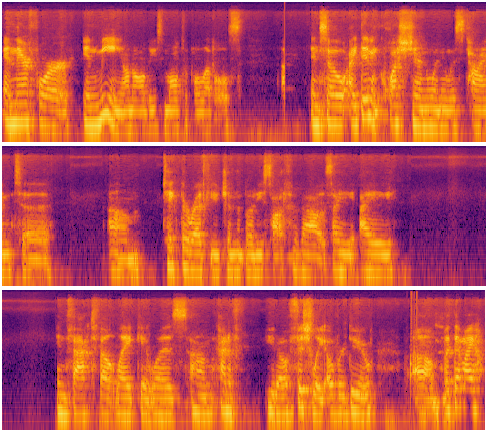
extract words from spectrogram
and therefore in me on all these multiple levels and so i didn't question when it was time to um, take the refuge in the bodhisattva vows i, I in fact felt like it was um, kind of you know officially overdue. Um, but then my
